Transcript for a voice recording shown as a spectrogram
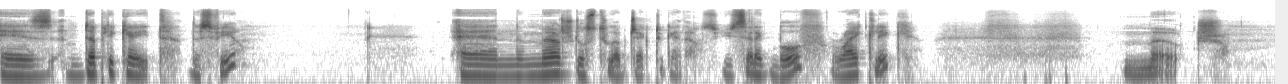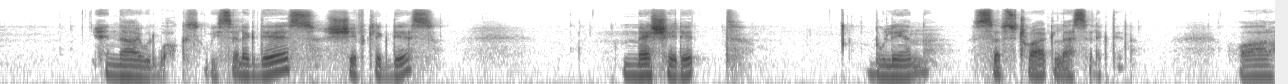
is duplicate the sphere and merge those two objects together. So you select both, right click, merge and now it would work. So we select this, shift click this, mesh edit, boolean, subtract last selected. Voila.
